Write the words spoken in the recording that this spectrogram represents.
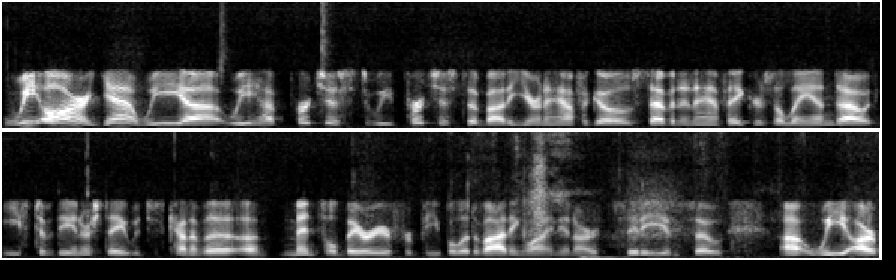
We are, yeah. We uh, we have purchased we purchased about a year and a half ago seven and a half acres of land out east of the interstate, which is kind of a, a mental barrier for people, a dividing line in our city, and so uh, we are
